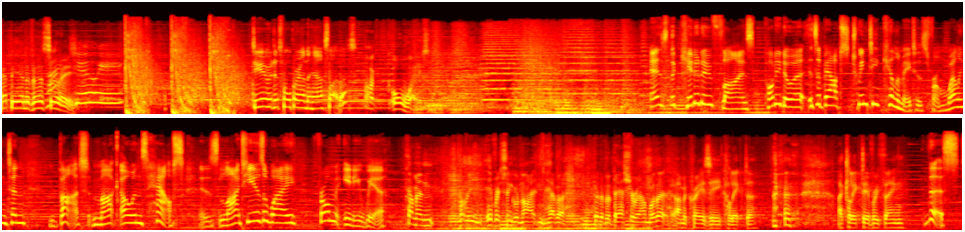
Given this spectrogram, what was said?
Happy anniversary. Chewy. Do you ever just walk around the house like this? Like always. As the kererū flies, Porirua is about 20 kilometres from Wellington, but Mark Owen's house is light years away from anywhere. Come in probably every single night and have a bit of a bash around with it. I'm a crazy collector. I collect everything. This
